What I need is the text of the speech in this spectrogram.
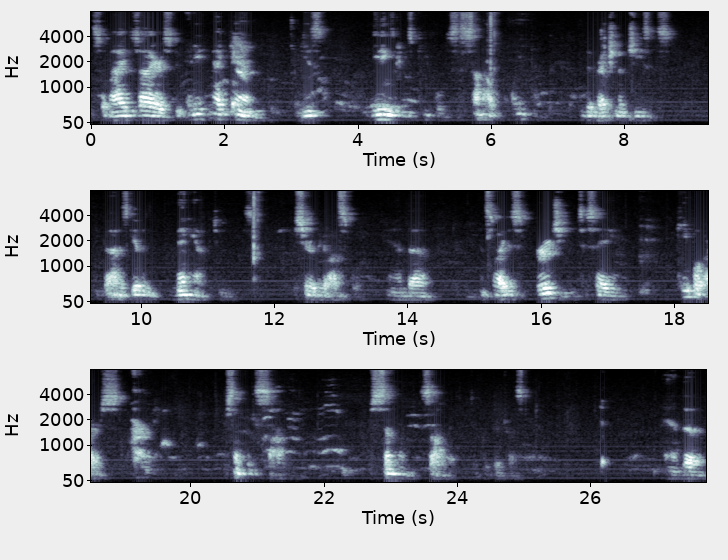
So my desire is to do anything I can in these meetings of these people to somehow point them in the direction of Jesus. God has given many opportunities to share the gospel. And, uh, and so I just urge you to say, people are starving for something solid, for someone solid to put their trust in. And uh,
